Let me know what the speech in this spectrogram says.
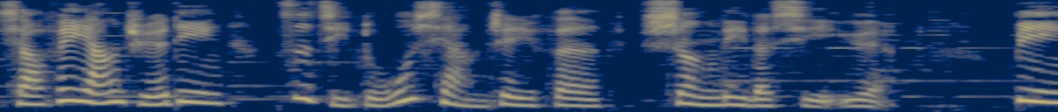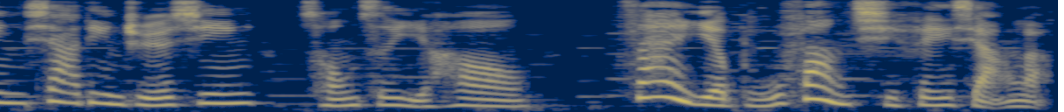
小飞羊决定自己独享这份胜利的喜悦，并下定决心，从此以后再也不放弃飞翔了。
